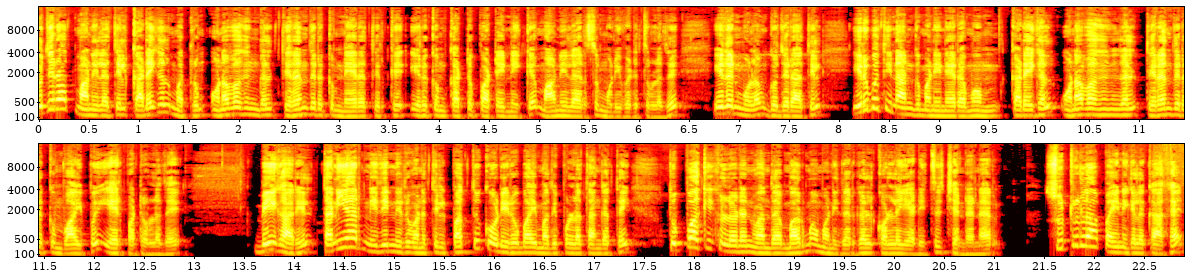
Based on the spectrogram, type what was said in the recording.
குஜராத் மாநிலத்தில் கடைகள் மற்றும் உணவகங்கள் திறந்திருக்கும் நேரத்திற்கு இருக்கும் கட்டுப்பாட்டை நீக்க மாநில அரசு முடிவெடுத்துள்ளது. இதன் மூலம் குஜராத்தில் இருபத்தி நான்கு மணி நேரமும் கடைகள் உணவகங்கள் திறந்திருக்கும் வாய்ப்பு ஏற்பட்டுள்ளது. பீகாரில் தனியார் நிதி நிறுவனத்தில் பத்து கோடி ரூபாய் மதிப்புள்ள தங்கத்தை துப்பாக்கிகளுடன் வந்த மர்ம மனிதர்கள் கொள்ளையடித்து சென்றனர். சுற்றுலா பயணிகளுக்காக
